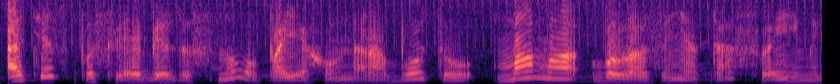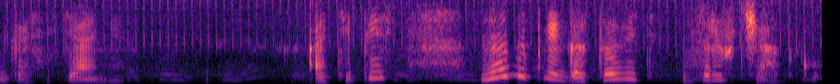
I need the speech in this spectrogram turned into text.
Отец после обеда снова поехал на работу, мама была занята своими гостями. А теперь надо приготовить взрывчатку.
